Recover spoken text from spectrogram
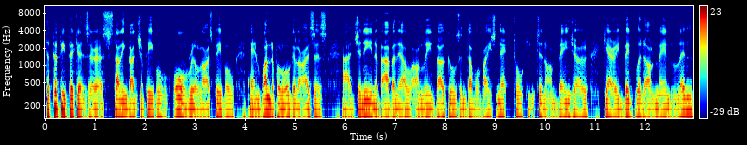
the Pippi Pickers are a stunning bunch of people, all real nice people and wonderful organisers. Uh, Janine Abarbanel on lead vocals and double bass, Nat Torkington on banjo, Gary Bigwood on mandolin,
